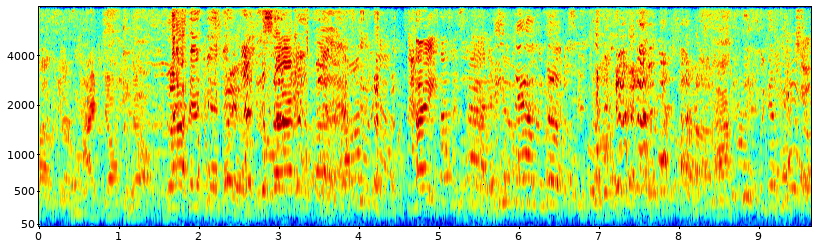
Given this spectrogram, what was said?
I don't know. Hey, on side is fine. All right. He's down the middle. We're gonna make sure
